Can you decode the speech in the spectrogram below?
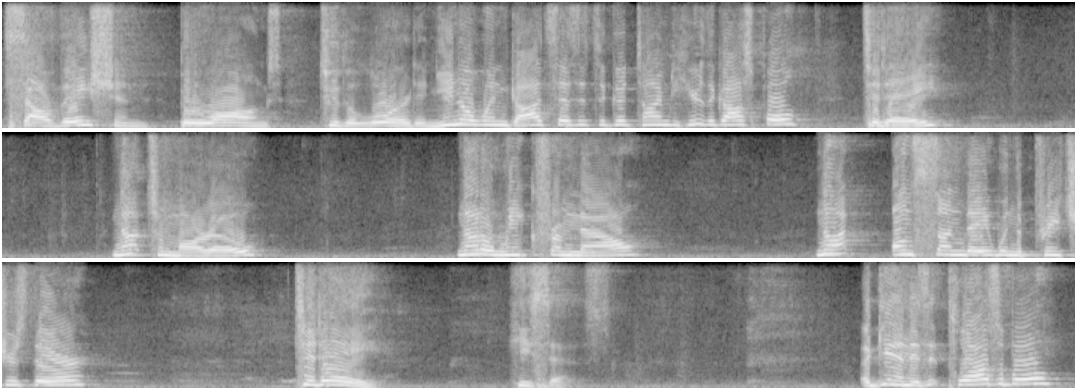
Salvation belongs to the Lord. And you know when God says it's a good time to hear the gospel? Today. Not tomorrow. Not a week from now. Not on Sunday when the preacher's there. Today, he says. Again, is it plausible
